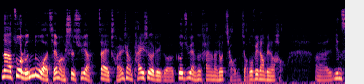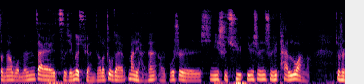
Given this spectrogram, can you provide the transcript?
那坐轮渡啊，前往市区啊，在船上拍摄这个歌剧院跟海洋大桥，角角度非常非常好，呃，因此呢，我们在此行的选择了住在曼丽海滩，而不是悉尼市区，因为悉尼市区太乱了，就是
